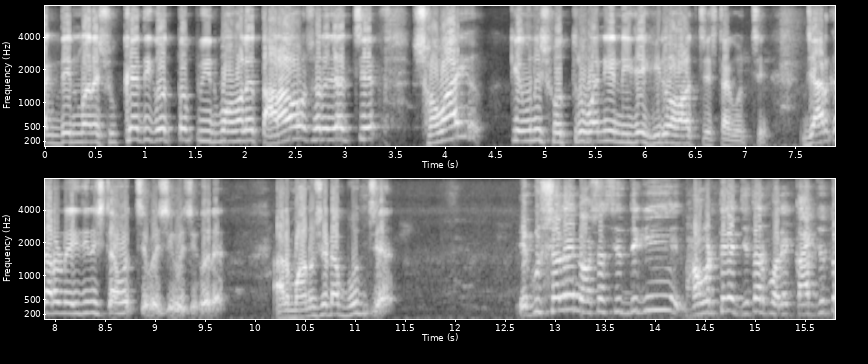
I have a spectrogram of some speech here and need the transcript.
একদিন মানে সুখ্যাতি করতো পীর মহলে তারাও সরে যাচ্ছে। সবাইকে উনি শত্রু বানিয়ে নিজে হিরো হওয়ার চেষ্টা করছে। যার কারণে এই জিনিসটা হচ্ছে বেশি বেশি করে। আর মানুষ এটা বুঝছে। একুশ সালে নশা সিদ্দিকি ভাঙড় থেকে জেতার পরে কার্যত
